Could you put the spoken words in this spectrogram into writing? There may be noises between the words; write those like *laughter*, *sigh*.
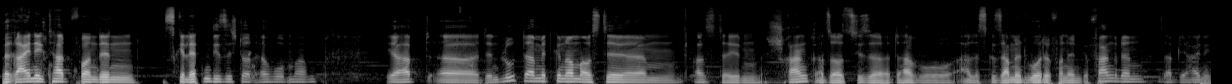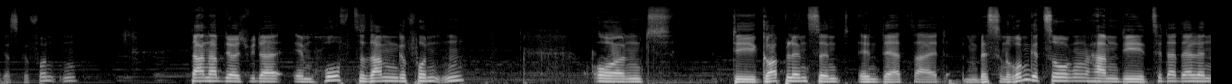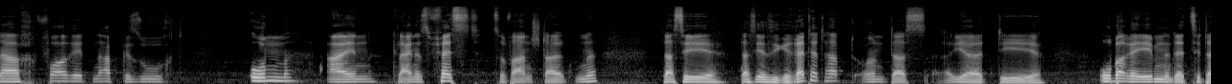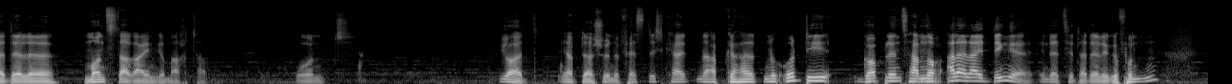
bereinigt habt von den Skeletten, die sich dort erhoben haben. Ihr habt äh, den Blut da mitgenommen aus dem, aus dem Schrank, also aus dieser, da wo alles gesammelt wurde von den Gefangenen. Da habt ihr einiges gefunden. Dann habt ihr euch wieder im Hof zusammengefunden. Und die Goblins sind in der Zeit ein bisschen rumgezogen, haben die Zitadelle nach Vorräten abgesucht, um ein kleines Fest zu veranstalten dass, sie, dass ihr sie gerettet habt und dass ihr die obere Ebene der Zitadelle monsterrein gemacht habt. Und ja, ihr habt da schöne Festlichkeiten abgehalten und die Goblins haben noch allerlei Dinge in der Zitadelle gefunden,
